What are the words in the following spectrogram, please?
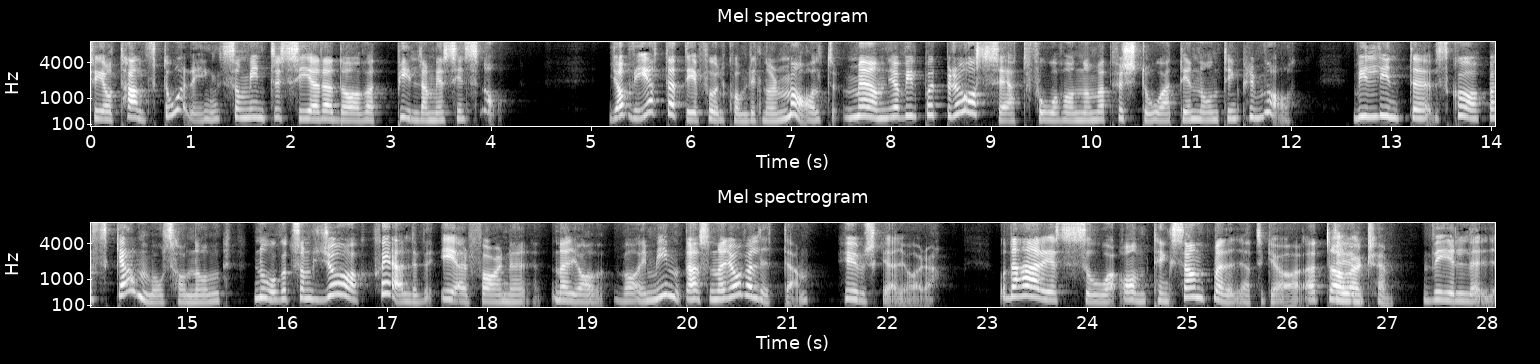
tre och ett halvt-åring som är intresserad av att pilla med sin snopp. Jag vet att det är fullkomligt normalt, men jag vill på ett bra sätt få honom att förstå att det är någonting privat. Vill inte skapa skam hos honom, något som jag själv erfar när jag var, i min, alltså när jag var liten. Hur ska jag göra? Och det här är så omtänksamt Maria tycker jag. Att Ja, du verkligen. vill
